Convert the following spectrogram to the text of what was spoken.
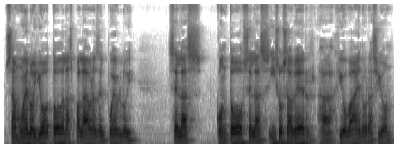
Samuel oyó todas las palabras del pueblo y se las contó, se las hizo saber a Jehová en oración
